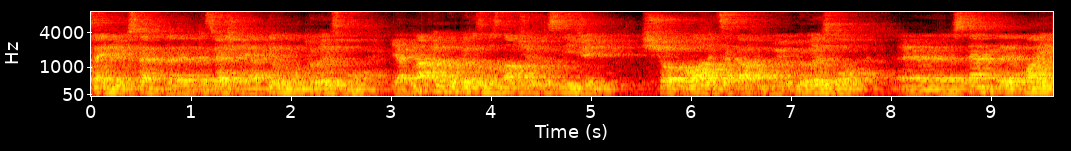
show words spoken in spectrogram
стендів стенд присвячений активному туризму як напрямку туризмознавчих досліджень, що провадиться кафедрою туризму. Е, Стенд має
